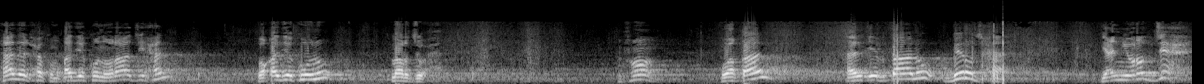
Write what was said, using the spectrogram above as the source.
هذا الحكم قد يكون راجحا وقد يكون مرجوح. مفهوم. وقال الإبطال برجحان يعني يرجح.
